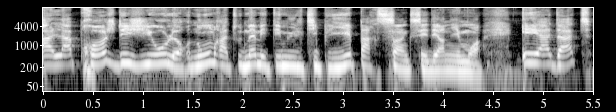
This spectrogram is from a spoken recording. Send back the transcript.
à l'approche des JO, leur nombre a tout de même été multiplié par 5 ces derniers mois. Et à date,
